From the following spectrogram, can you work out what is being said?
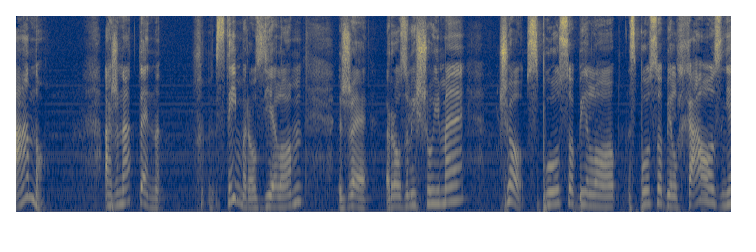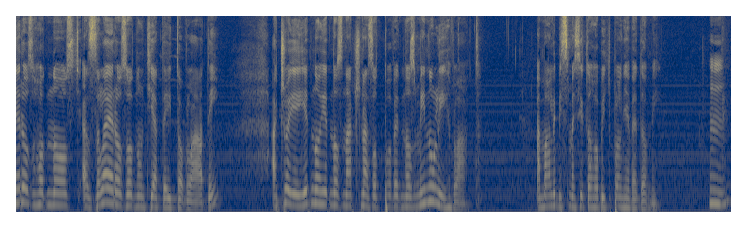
Áno. Až na ten, s tým rozdielom, že rozlišujme, čo spôsobilo, spôsobil chaos, nerozhodnosť a zlé rozhodnutia tejto vlády a čo je jedno jednoznačná zodpovednosť minulých vlád. A mali by sme si toho byť plne vedomi. Hmm.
